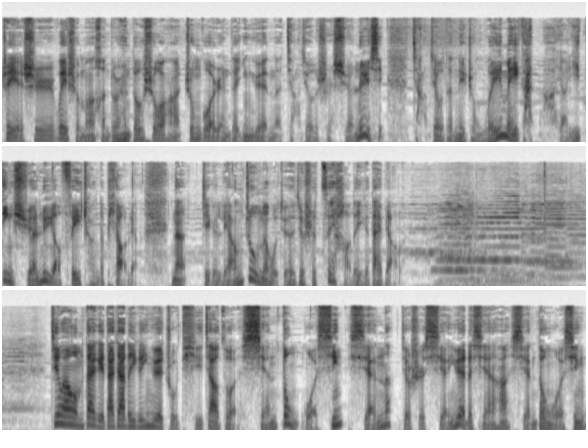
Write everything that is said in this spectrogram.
这也是为什么很多人都说哈，中国人的音乐呢讲究的是旋律性，讲究的那种唯美感啊，要一定旋律要非常的漂亮。那这个《梁祝》呢，我觉得就是最好的一个代表了。今晚我们带给大家的一个音乐主题叫做“弦动我心”，弦呢就是弦乐的弦哈，弦动我心。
